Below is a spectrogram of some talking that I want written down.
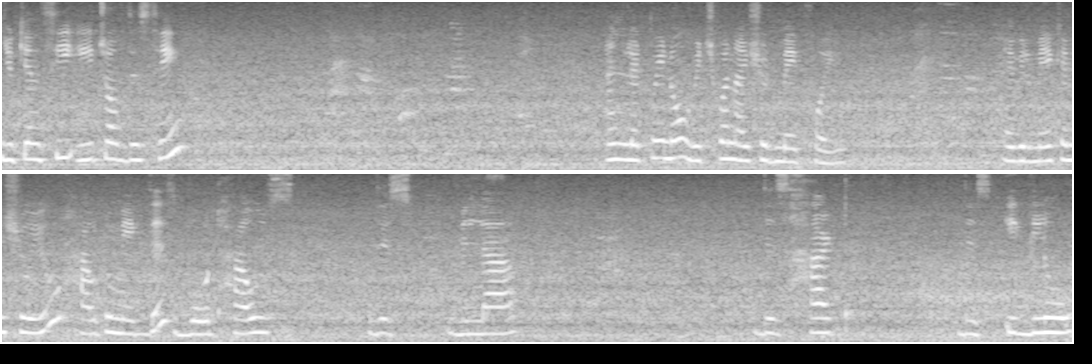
You can see each of this thing. And let me know which one I should make for you I will make and show you how to make this boat house this villa this hut this igloo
